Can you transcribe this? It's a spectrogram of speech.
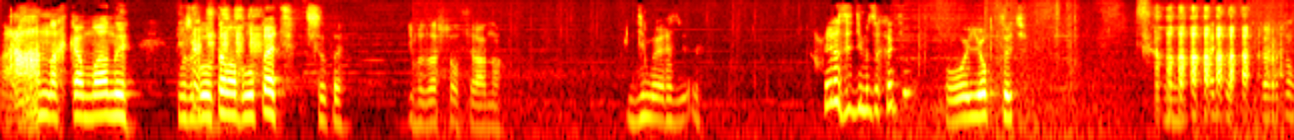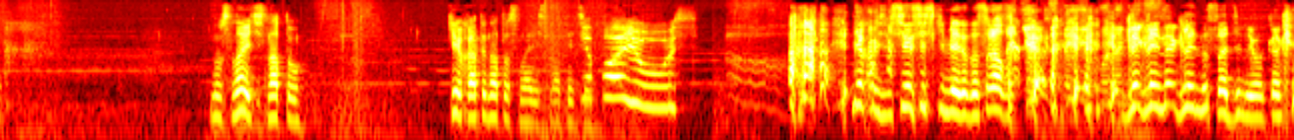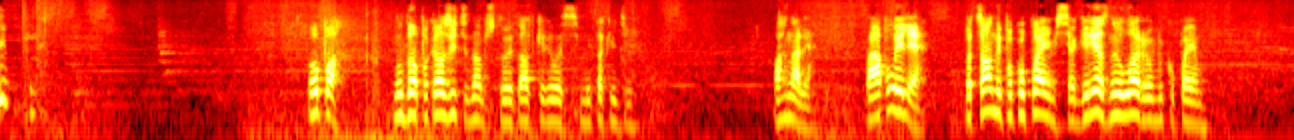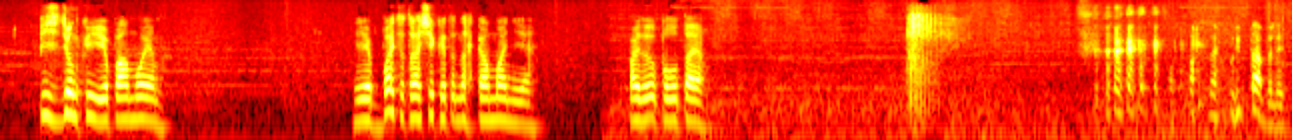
А, наркоманы. Можно было там облутать что-то. Дима зашел все равно. Дима разве... Разве Дима заходил? Ой, ёптать. Ну, становитесь на ту. Кирюха, а ты на ту становись, Я смотрите. боюсь. Нехуй, все сиськи медленно сразу. На Глянь, глянь, на- глянь, насадили его как. Опа. Ну да, покажите нам, что это открылось. Мы так видим. Погнали. Поплыли. Пацаны, покупаемся. Грязную Лару выкупаем. Пизденку ее помоем. Ебать, тут вообще какая-то наркомания. Пойду полутаю. Опасная хуета, блядь.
